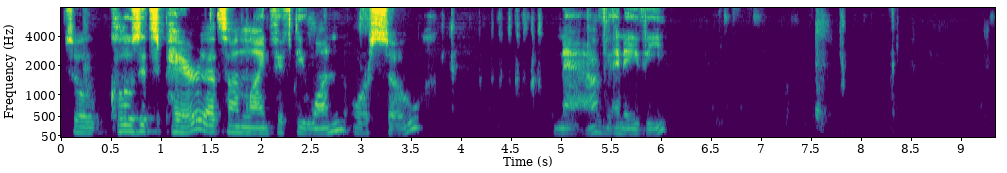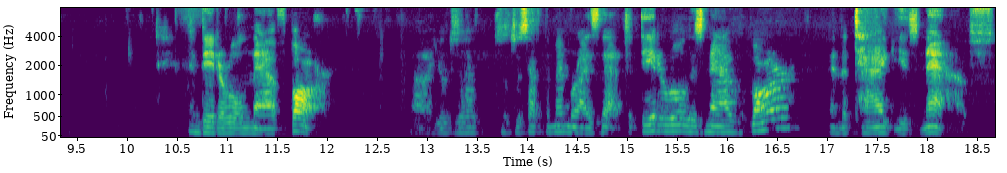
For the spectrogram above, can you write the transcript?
So close its pair, that's on line 51 or so. Nav, N-A-V. And data role nav bar. Uh, you'll, just have, you'll just have to memorize that. The data role is nav bar and the tag is nav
